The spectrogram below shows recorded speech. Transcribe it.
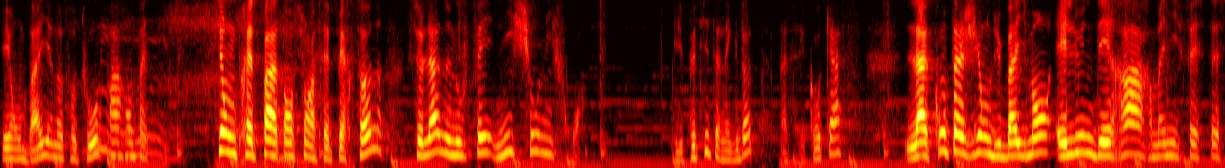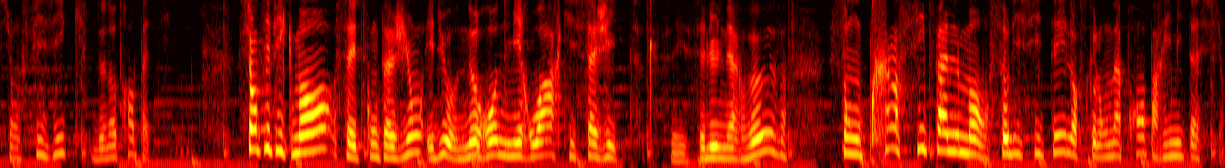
et on baille à notre tour par empathie. Si on ne prête pas attention à cette personne, cela ne nous fait ni chaud ni froid. Et petite anecdote assez cocasse, la contagion du bâillement est l'une des rares manifestations physiques de notre empathie. Scientifiquement, cette contagion est due aux neurones miroirs qui s'agitent. Ces cellules nerveuses sont principalement sollicitées lorsque l'on apprend par imitation.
